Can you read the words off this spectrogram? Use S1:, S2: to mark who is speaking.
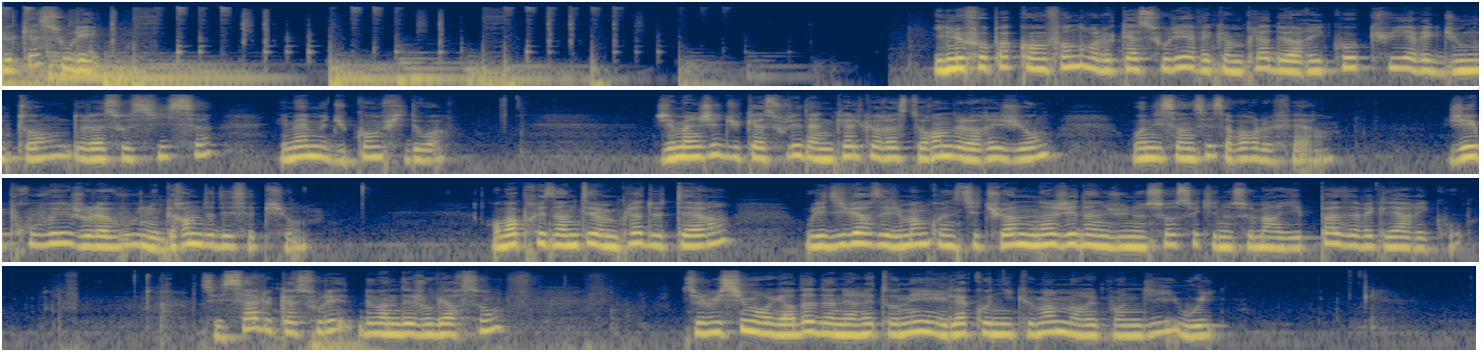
S1: Le cassoulet. Il ne faut pas confondre le cassoulet avec un plat de haricots cuit avec du mouton, de la saucisse et même du confidois. J'ai mangé du cassoulet dans quelques restaurants de la région où on est censé savoir le faire. J'ai éprouvé, je l'avoue, une grande déception on m'a présenté un plat de terre où les divers éléments constituants nageaient dans une sauce qui ne se mariait pas avec les haricots. C'est ça le cassoulet demandai-je au garçon. Celui-ci me regarda d'un air étonné et laconiquement me répondit oui.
